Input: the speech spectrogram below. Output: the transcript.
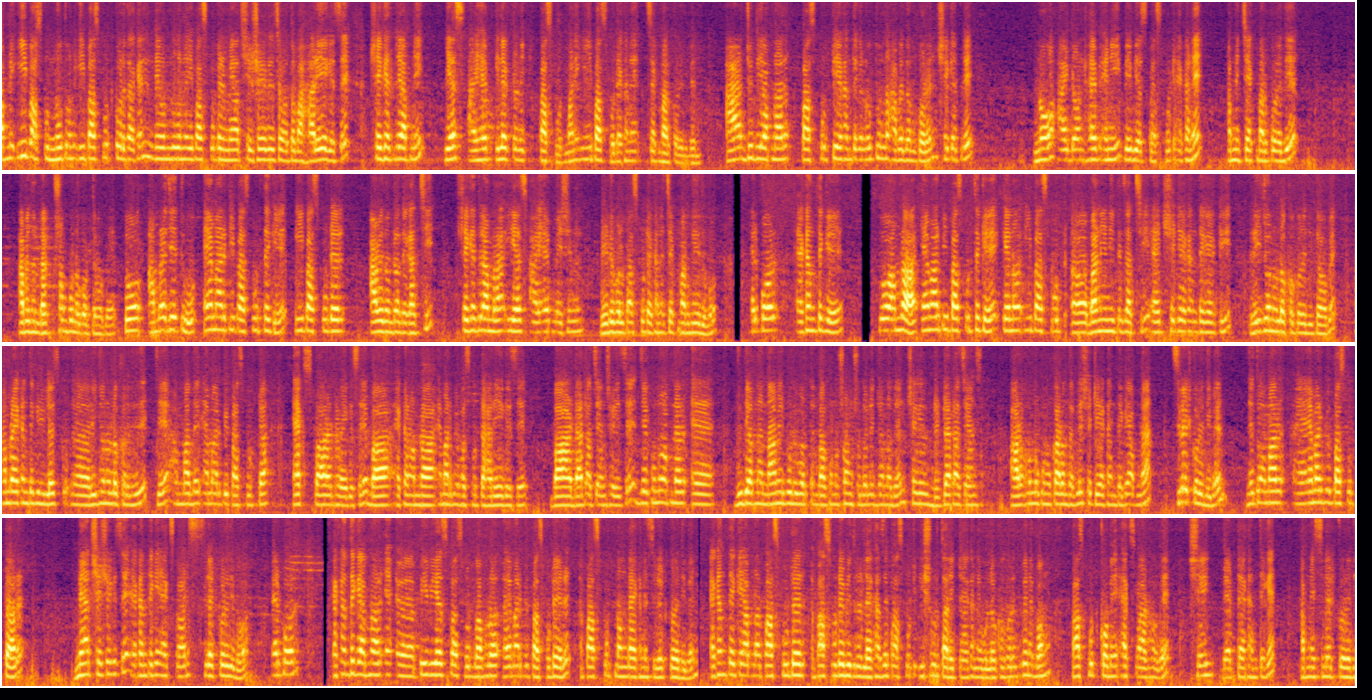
আপনি ই পাসপোর্ট নতুন ই পাসপোর্ট করে থাকেন নতুন এই পাসপোর্টের মেয়াদ শেষ হয়ে গেছে অথবা হারিয়ে গেছে, সেক্ষেত্রে আপনি yes I have electronic passport মানে ই পাসপোর্ট এখানে চেক মার্ক করে দিবেন। আর যদি আপনার পাসপোর্টটি এখান থেকে নতুন আবেদন করেন, সেক্ষেত্রে no I don't have any previous passport এখানে আপনি চেক মার্ক করে দিয়ে আবেদনটা সম্পূর্ণ করতে হবে। তো আমরা যেহেতু এমআরপি পাসপোর্ট থেকে ই পাসপোর্টের আবেদনটা দেখাচ্ছি সেক্ষেত্রে আমরা yes I have machine readable passport এখানে চেক মার্ক দিয়ে দেবো। এরপর এখান থেকে, তো আমরা এমআরপি পাসপোর্ট থেকে কেন ই পাসপোর্ট বানিয়ে নিতে যাচ্ছি সেটি এখান থেকে একটি রিজন উল্লেখ করে দিতে হবে। আমরা এখান থেকে রিজন উল্লেখ করে দিই যে আমাদের এমআরপি পাসপোর্টটা এক্সপায়ার্ড হয়ে গেছে বা এখন আমরা এমআরপি পাসপোর্টটা হারিয়ে গেছে বা ডাটা চেঞ্জ হয়েছে। যে কোনো আপনার যদি আপনার নামের পরিবর্তন বা কোনো সংশোধনের জন্য দেন সেই ডাটা চেঞ্জ আর অন্য কোনো কারণ থাকলে সেটি এখান থেকে আপনার সিলেক্ট করে দিবেন। যেহেতু আমার এমআরপি পাসপোর্টটার মেয়াদ শেষ হয়ে গেছে, এখান থেকে এক্সপায়ার সিলেক্ট করে দিব। এরপর এখান থেকে আপনার পিভিএস পাসপোর্ট বা এমআরপি পাসপোর্টের পাসপোর্ট নংটা এখানে সিলেক্ট করে দিবেন। এখান থেকে আপনার পাসপোর্টের পাসপোর্টের ভিতরে লেখা আছে পাসপোর্ট ইস্যুর তারিখটা এখানে উল্লেখ করে দিবেন এবং পাসপোর্ট কবে এক্সপায়ার হবে সেই ডেটটা এখান থেকে আপনি সিলেক্ট করে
